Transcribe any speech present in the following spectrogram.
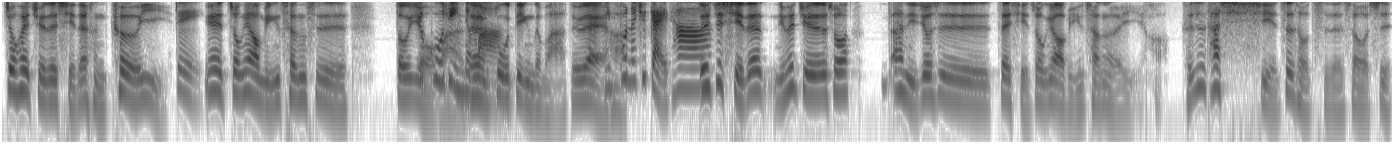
就会觉得写的很刻意。对，因为中药名称是都有固定的嘛，固定的嘛，对不对？你不能去改它。对，就写的你会觉得说那你就是在写重要名称而已哈。可是他写这首词的时候，是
